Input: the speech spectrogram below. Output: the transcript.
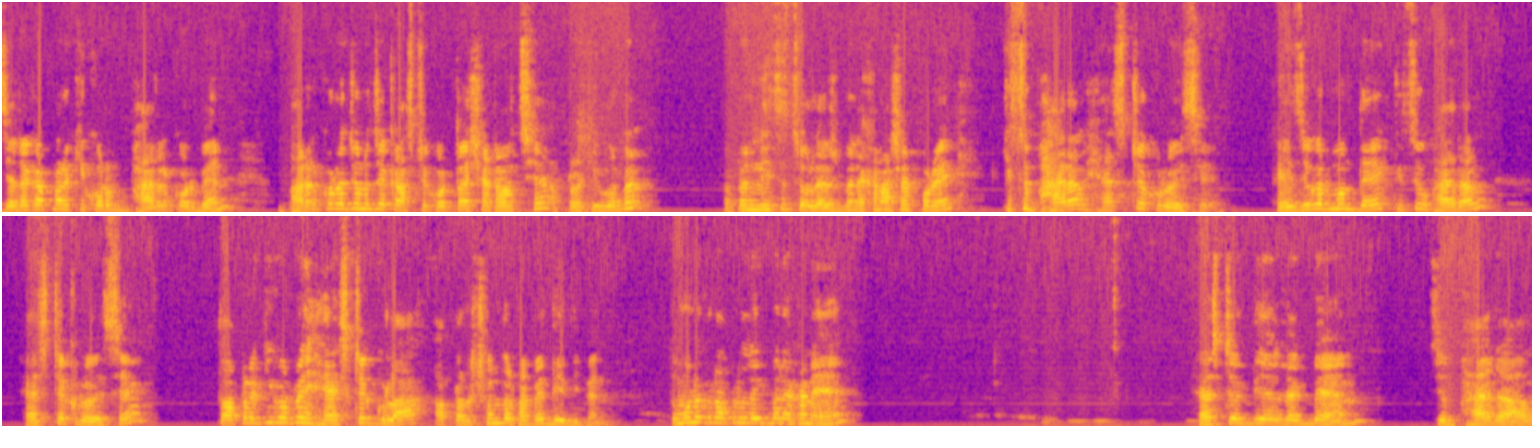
যেটাকে আপনারা কী করবেন ভাইরাল করবেন। ভাইরাল করার জন্য যে কাজটি করতে হয়, সেটা হচ্ছে আপনারা কী করবেন? আপনার নিচে চলে আসবেন। এখানে আসার পরে কিছু ভাইরাল হ্যাশট্যাগ রয়েছে। ফেসবুকের মধ্যে কিছু ভাইরাল হ্যাশট্যাগ রয়েছে। তো আপনারা কী করবেন? হ্যাশট্যাগুলো আপনারা সুন্দরভাবে দিয়ে দিবেন। তো মনে করেন আপনারা লিখবেন এখানে হ্যাশট্যাগ দিয়ে লিখবেন যে ভাইরাল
